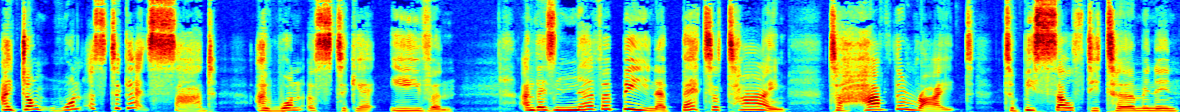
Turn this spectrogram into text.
I don't want us to get sad. I want us to get even. And there's never been a better time to have the right to be self determining.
